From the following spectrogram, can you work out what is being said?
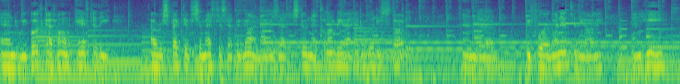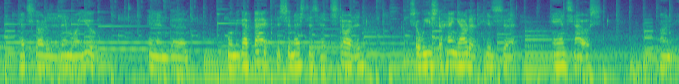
and we both got home after the our respective semesters had begun. I was a student at Columbia. I had already started, and uh, before I went into the army, and he had started at NYU. And uh, when we got back, the semesters had started, so we used to hang out at his uh, aunt's house on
